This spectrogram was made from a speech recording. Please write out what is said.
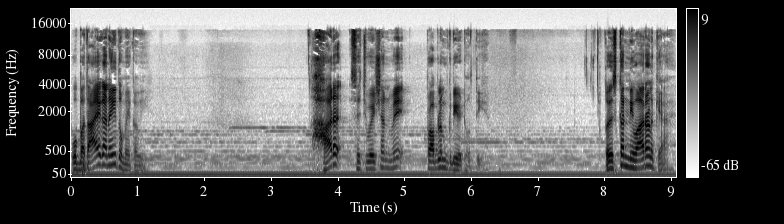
वो बताएगा नहीं तुम्हें कभी। हर सिचुएशन में प्रॉब्लम क्रिएट होती है। तो इसका निवारण क्या है?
